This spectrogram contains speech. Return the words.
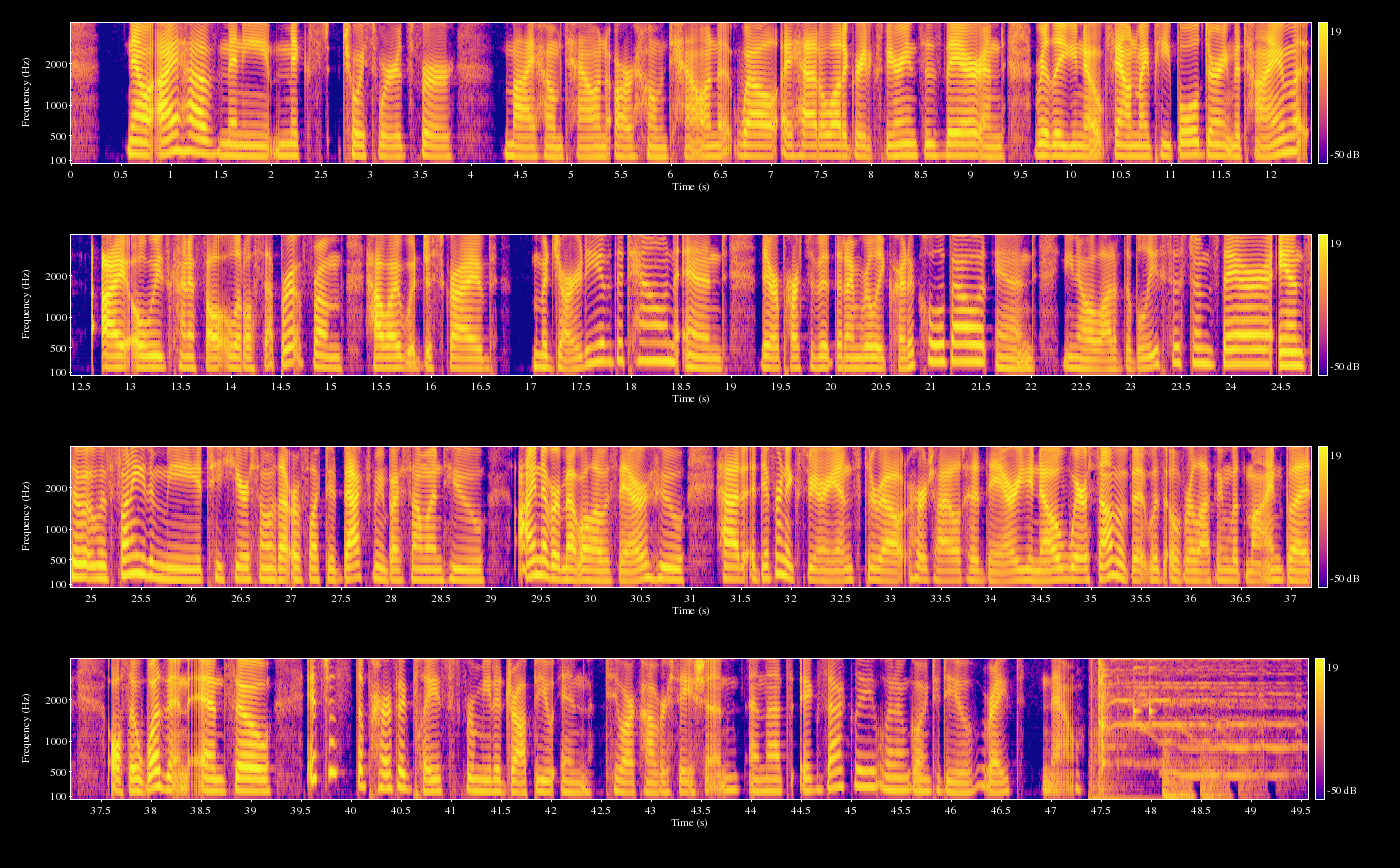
Now, I have many mixed choice words for my hometown, our hometown. While I had a lot of great experiences there and really, you know, found my people during the time, I always kind of felt a little separate from how I would describe majority of the town and there are parts of it that I'm really critical about and you know a lot of the belief systems there and so it was funny to me to hear some of that reflected back to me by someone who I never met while I was there who had a different experience throughout her childhood there you know where some of it was overlapping with mine but also wasn't and so it's just the perfect place for me to drop you into our conversation. And that's exactly what I'm going to do right now.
